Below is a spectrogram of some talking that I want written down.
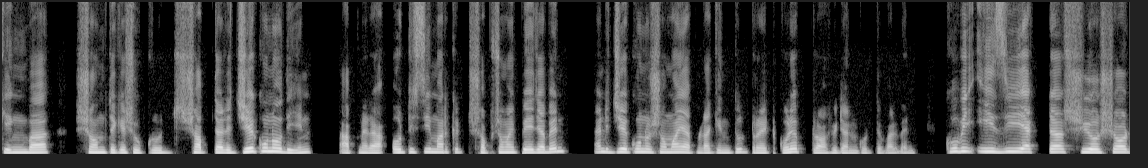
কিংবা সোম থেকে শুক্র সপ্তাহের যেকোনো দিন আপনারা ওটিসি মার্কেট সবসময় পেয়ে যাবেন অ্যান্ড যে কোনো সময় আপনারা কিন্তু ট্রেড করে প্রফিট আর্ন করতে পারবেন। খুবই ইজি একটা শিওর শট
